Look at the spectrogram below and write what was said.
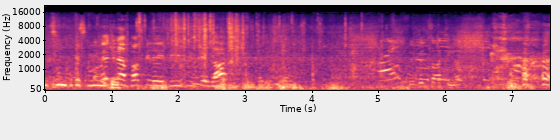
It's in for this hand. Imagine how popular it'd be if you said live. Sighting though.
